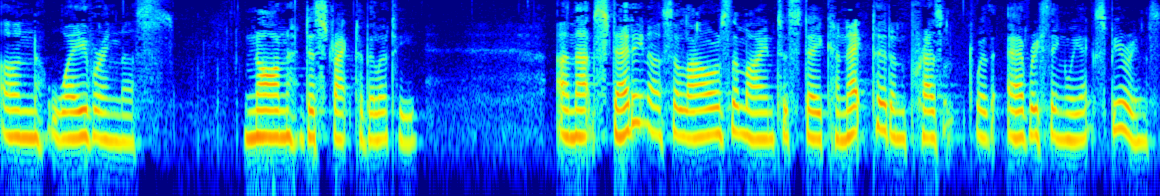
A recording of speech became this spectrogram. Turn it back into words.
unwaveringness, non-distractibility. And that steadiness allows the mind to stay connected and present with everything we experience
